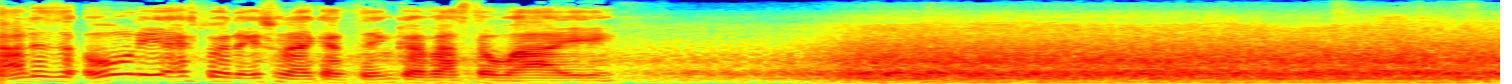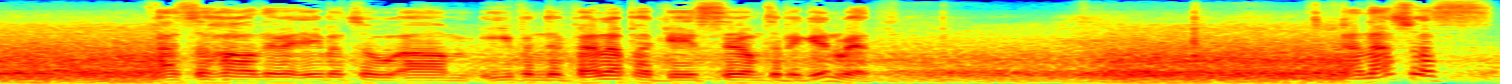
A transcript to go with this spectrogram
That is the only explanation I can think of as to why to how they were able to um, even develop a gay serum to begin with. And that's just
